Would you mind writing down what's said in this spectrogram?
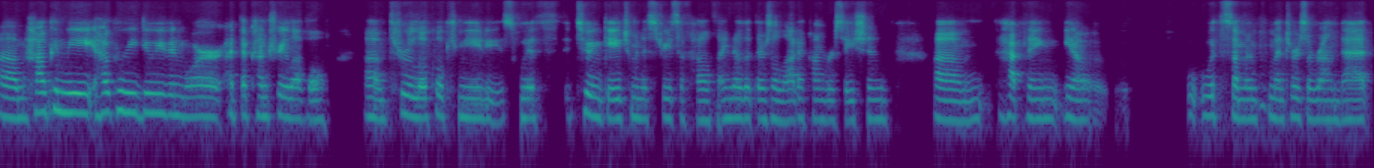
Um, how can we how can we do even more at the country level um, through local communities with to engage ministries of health? I know that there's a lot of conversation um, happening, you know, with some implementers around that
